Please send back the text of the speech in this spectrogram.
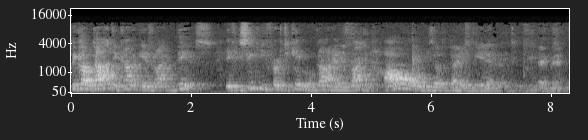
Because God's economy is like this. If you seek ye first the kingdom of God and his righteousness, all these other things will be added unto you. Amen.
